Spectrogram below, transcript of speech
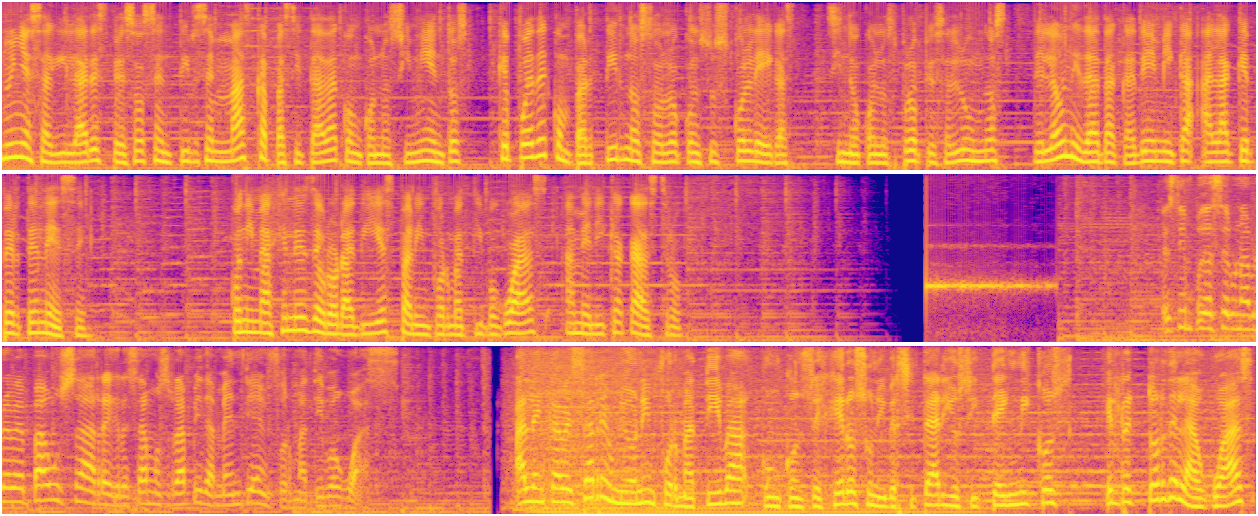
Núñez Aguilar expresó sentirse más capacitada con conocimientos que puede compartir no solo con sus colegas, sino con los propios alumnos de la unidad académica a la que pertenece. Con imágenes de Aurora Díaz para Informativo Guas, América Castro. Es tiempo de hacer una breve pausa. Regresamos rápidamente a Informativo UAS. Al encabezar reunión informativa con consejeros universitarios y técnicos, el rector de la UAS,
